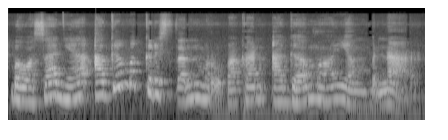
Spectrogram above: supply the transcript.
bahwasanya agama Kristen merupakan agama yang benar.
